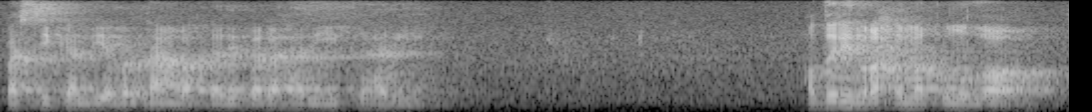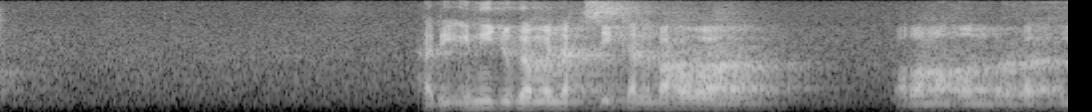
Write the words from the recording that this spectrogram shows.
Pastikan dia bertambah daripada hari ke hari. Hadirin rahimakumullah. Hari ini juga menyaksikan bahawa Ramadan berbaki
